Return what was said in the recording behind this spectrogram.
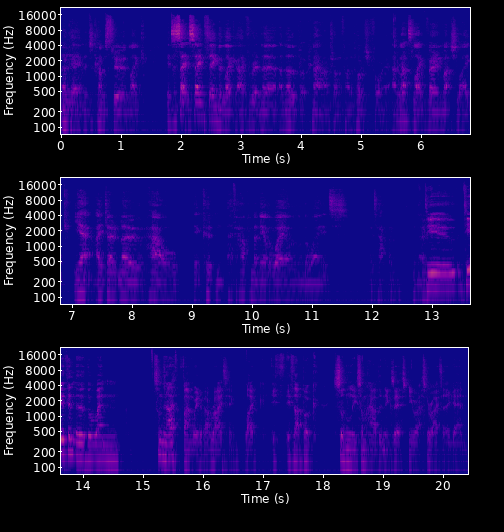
Okay, Mm. and it just comes through and like it's the same, same thing with like I've written a, another book now. I'm trying to find a publisher for it, and Cool. that's like very much like, yeah, I don't know how it couldn't have happened any other way other than the way it's it's happened. You know? Do you do you think that the when something I find weird about writing, like if if that book suddenly somehow didn't exist and you were asked to write it again,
